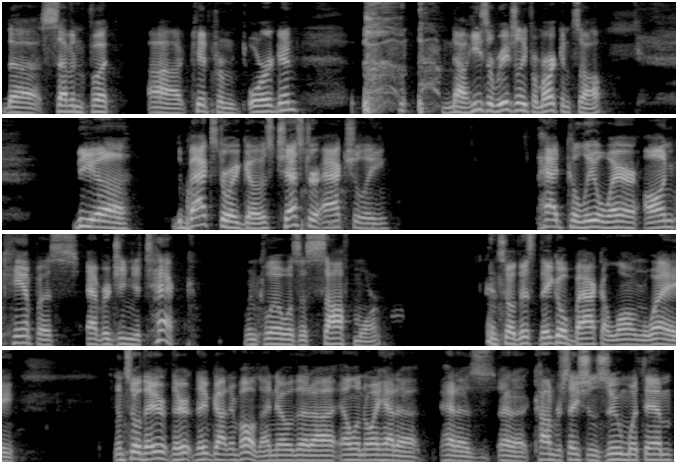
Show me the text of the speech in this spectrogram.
the seven foot uh, kid from Oregon. now he's originally from Arkansas. The uh, the backstory goes Chester actually had Kel'el Ware on campus at Virginia Tech when Kel'el was a sophomore, and so this they go back a long way, and so they're they they've gotten involved. I know that uh, Illinois had a had a had a conversation Zoom with him,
